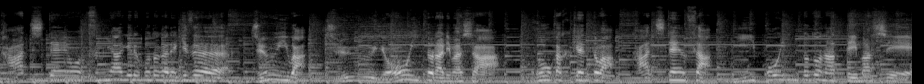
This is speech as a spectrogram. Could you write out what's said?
勝ち点を積み上げることができず順位は14位となりました。降格圏とは勝ち点差2ポイントとなっていますし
